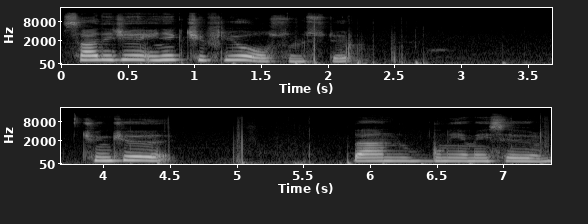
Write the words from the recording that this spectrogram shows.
Sadece inek çiftliği olsun istiyorum. Çünkü ben bunu yemeyi seviyorum.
